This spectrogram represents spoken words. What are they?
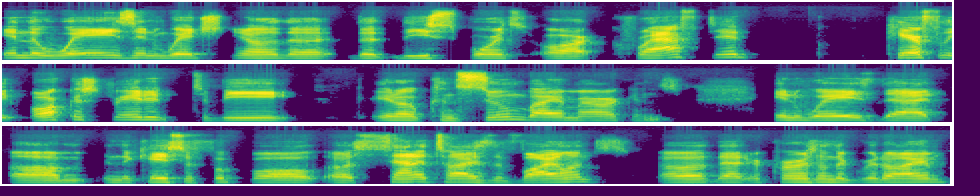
in the ways in which you know the, the these sports are crafted, carefully orchestrated to be you know consumed by Americans in ways that, um, in the case of football, uh, sanitize the violence uh, that occurs on the gridiron,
